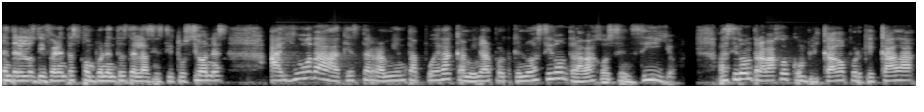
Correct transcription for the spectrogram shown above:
entre los diferentes componentes de las instituciones, ayuda a que esta herramienta pueda caminar porque no ha sido un trabajo sencillo, ha sido un trabajo complicado porque cada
